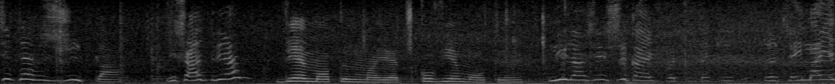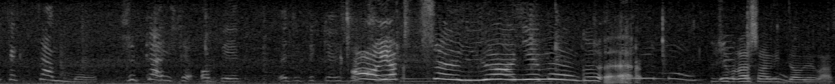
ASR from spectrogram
cię teraz żyga. Wiesz, Adrian? Wiem o tym, Majeczko, wiem o tym. Lila się żyga, jak będzie takie rzeczy. I Maja tak samo. Żygają się obie. Będzie takie rzeczy. O, jak strzelił, ja nie mogę. Nie mogę. Przepraszam, widzowie was.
